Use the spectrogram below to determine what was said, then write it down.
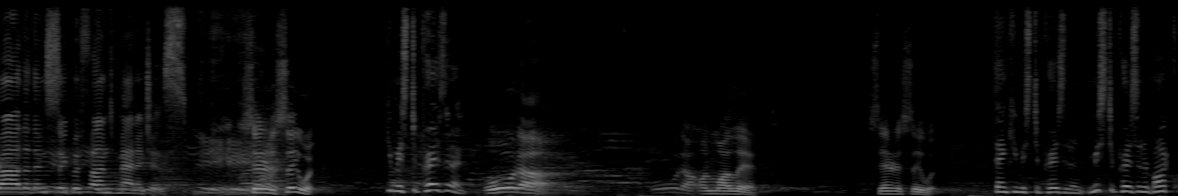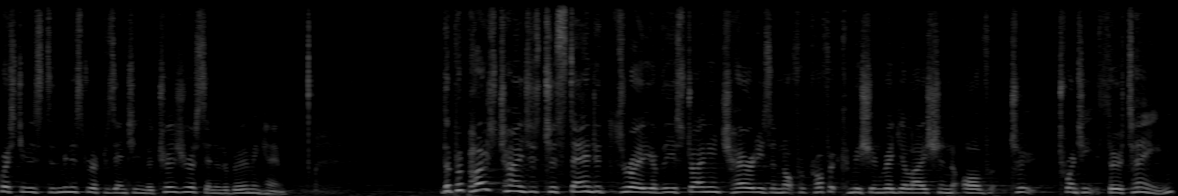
rather than super fund managers. Senator Siewert. Thank you, Mr President. Order. Order on my left. Senator Siewert. Thank you, Mr President. Mr President, my question is to the Minister representing the Treasurer, Senator Birmingham. The proposed changes to Standard 3 of the Australian Charities and Not-for-Profit Commission regulation of 2013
